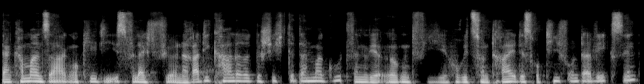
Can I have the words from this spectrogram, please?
Dann kann man sagen, okay, die ist vielleicht für eine radikalere Geschichte dann mal gut, wenn wir irgendwie horizontal disruptiv unterwegs sind.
